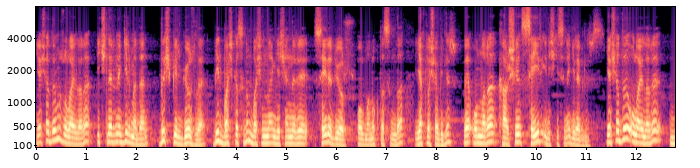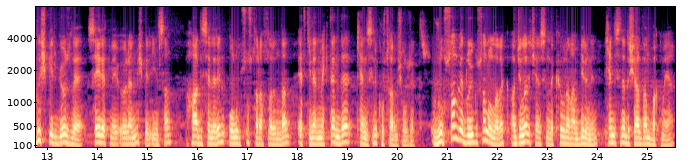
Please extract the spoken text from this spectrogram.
Yaşadığımız olaylara içlerine girmeden dış bir gözle bir başkasının başından geçenleri seyrediyor olma noktasında yaklaşabilir ve onlara karşı seyir ilişkisine girebiliriz. Yaşadığı olayları dış bir gözle seyretmeyi öğrenmiş bir insan hadiselerin olumsuz taraflarından etkilenmekten de kendisini kurtarmış olacaktır. Ruhsal ve duygusal olarak acılar içerisinde kıvranan birinin kendisine dışarıdan bakmaya,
